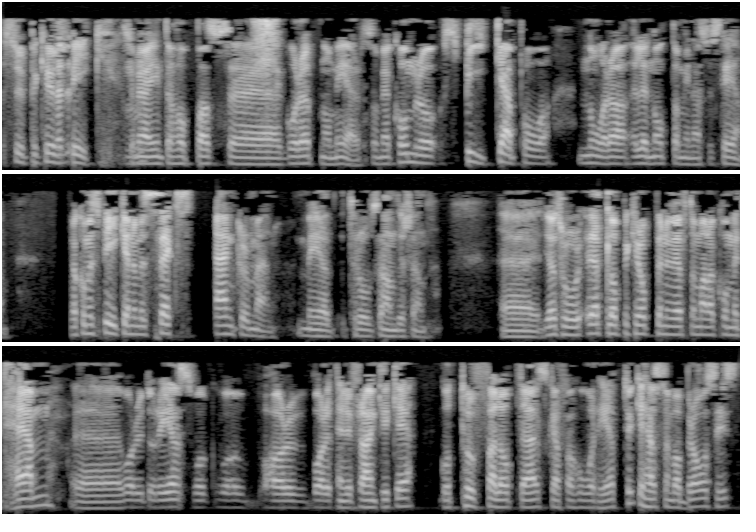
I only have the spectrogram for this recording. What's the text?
superkul spik som mm. jag inte hoppas uh, går upp något mer. Som jag kommer att spika på några, eller något av mina system. Jag kommer spika nummer 6, Anchorman med Troels Andersen. Eh, jag tror ett lopp i kroppen nu efter man har kommit hem. Eh, varit ute och rest, har varit nere i Frankrike. Gått tuffa lopp där, skaffa hårdhet. Tycker hästen var bra sist.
